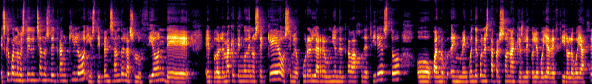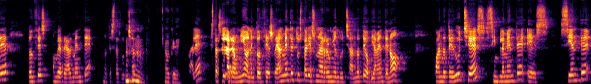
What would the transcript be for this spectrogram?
es que cuando me estoy duchando estoy tranquilo y estoy pensando en la solución de el problema que tengo de no sé qué, o si me ocurre en la reunión del trabajo decir esto, o cuando me encuentre con esta persona, qué es lo que le voy a decir o le voy a hacer. Entonces, hombre, realmente no te estás duchando. Okay. ¿Vale? Estás en la reunión, entonces, ¿realmente tú estarías en una reunión duchándote? Obviamente no cuando te duches, simplemente es siente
